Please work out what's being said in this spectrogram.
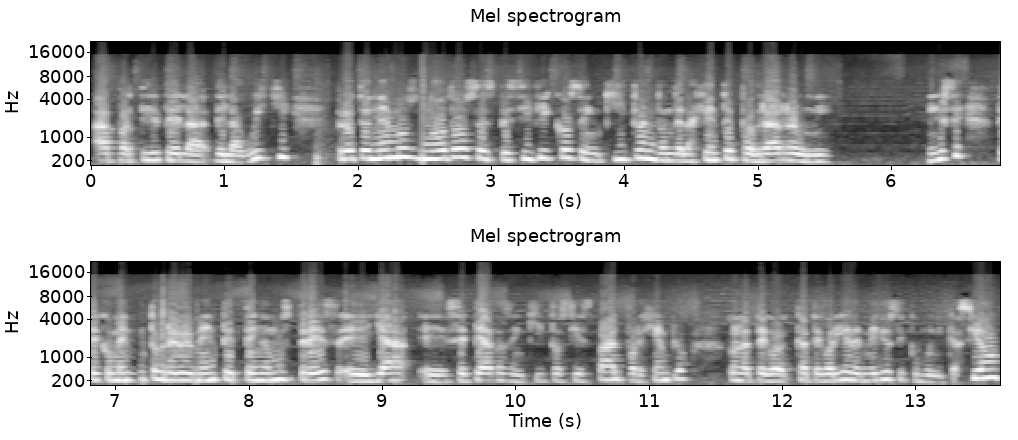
a partir de la, de la wiki, pero tenemos nodos específicos en Quito en donde la gente podrá reunir te comento brevemente, tenemos tres eh, ya eh, seteados en Quito Ciespal, por ejemplo, con la categoría de medios y comunicación.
